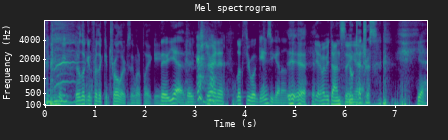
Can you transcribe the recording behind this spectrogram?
They're looking for the controller because they want to play a game. they're yeah, they're trying to look through what games you got on. yeah. yeah, they might be dancing. No yeah. Tetris. Yeah,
